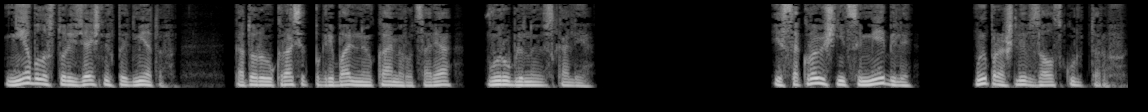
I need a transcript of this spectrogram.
не было столь изящных предметов, которые украсят погребальную камеру царя, вырубленную в скале. Из сокровищницы мебели мы прошли в зал скульпторов.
